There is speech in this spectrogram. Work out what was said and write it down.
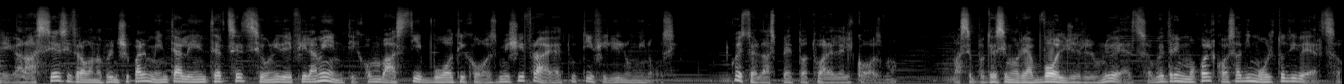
Le galassie si trovano principalmente alle intersezioni dei filamenti, con vasti vuoti cosmici fra tutti i fili luminosi. Questo è l'aspetto attuale del cosmo, ma se potessimo riavvolgere l'universo vedremmo qualcosa di molto diverso.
